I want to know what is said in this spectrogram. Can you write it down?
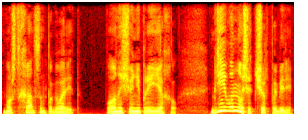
Может, Хансен поговорит. Он еще не приехал. Где его носит, черт побери?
